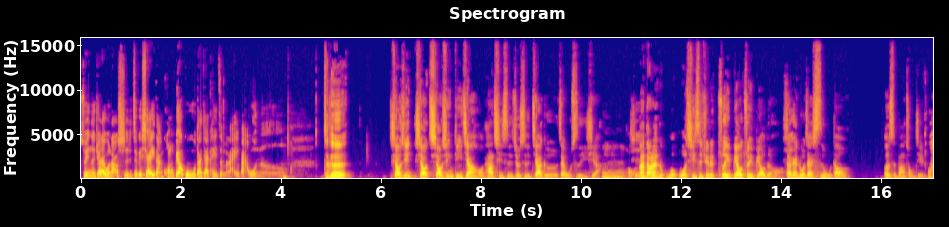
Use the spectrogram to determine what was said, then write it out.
所以呢就要来问老师，这个下一档狂飙股大家可以怎么来把握呢？这个小型小小型低价哦，它其实就是价格在五十以下。嗯，哦，那当然我我其实觉得最飙最飙的哦，大概落在十五到。二十八中间，哇，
